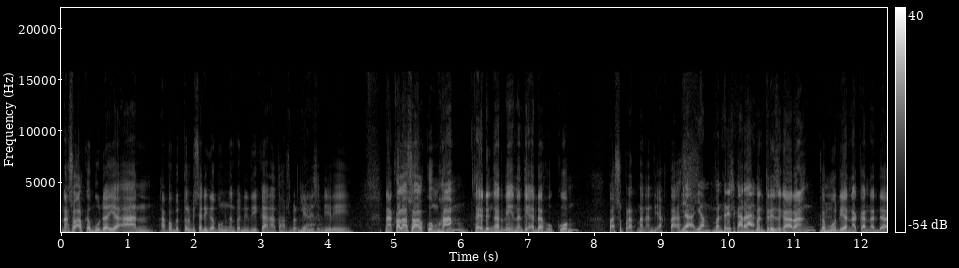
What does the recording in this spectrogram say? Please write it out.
Nah, soal kebudayaan, apa betul bisa digabung dengan pendidikan atau harus berdiri Ya. sendiri? Nah, kalau soal Kumham, saya dengar nih nanti ada hukum Pak Supratman Andi Aktas, Ya, yang menteri sekarang. menteri sekarang, kemudian akan ada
